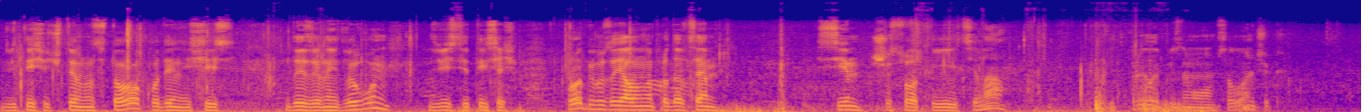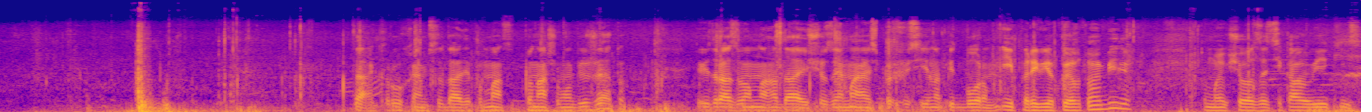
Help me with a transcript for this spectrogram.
2014 року, 1,6 дизельний двигун, 200 тисяч пробігу заявлено продавцем, 7600 її ціна. Відкрили, пізнімо вам салончик. Так, рухаємося далі по, по нашому бюджету. Відразу вам нагадаю, що займаюся професійно підбором і перевіркою автомобілів. Тому якщо вас зацікавив якийсь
